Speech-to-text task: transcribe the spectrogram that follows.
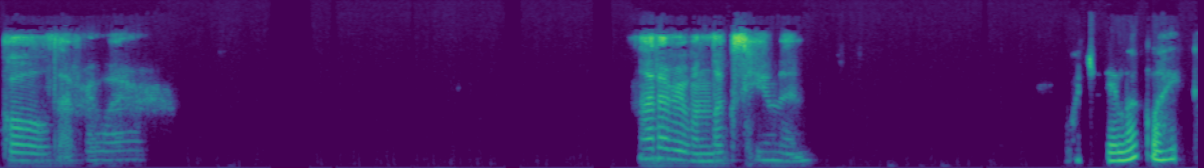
gold everywhere. Not everyone looks human. What do they look like?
